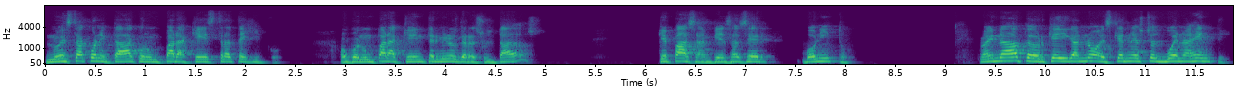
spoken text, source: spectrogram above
no está conectada con un para qué estratégico o con un para qué en términos de resultados, ¿qué pasa? Empieza a ser bonito. No hay nada peor que digan, no, es que Ernesto es buena gente.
